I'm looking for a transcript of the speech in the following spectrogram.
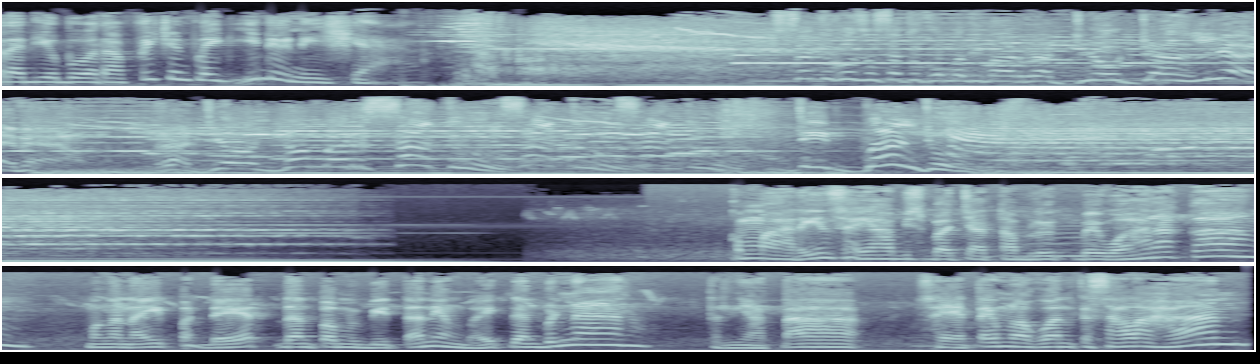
Radio Bawara Frisian Flag Indonesia. 101,5 Radio Dahlia FM. Radio nomor 1 di Bandung. Kemarin saya habis baca tabloid Bewara, Kang, mengenai pedet dan pembibitan yang baik dan benar. Ternyata saya teh melakukan kesalahan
